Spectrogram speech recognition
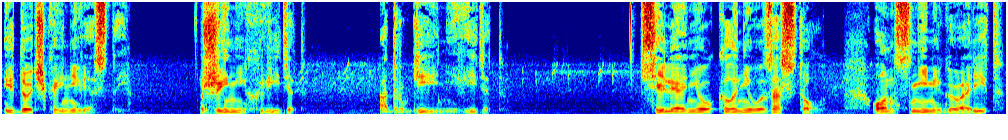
и дочкой-невестой. Жених видит, а другие не видят. Сели они около него за стол. Он с ними говорит,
